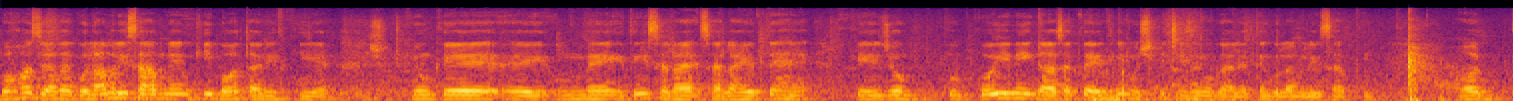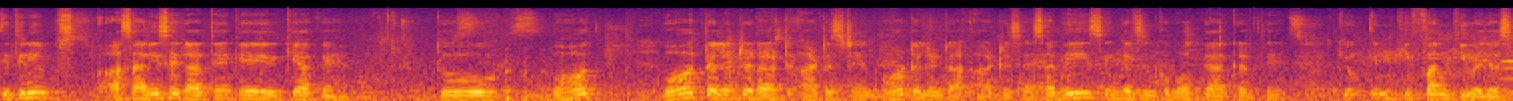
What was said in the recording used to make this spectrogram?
बहुत ज़्यादा गुलाम अली साहब ने इनकी बहुत तारीफ़ की है क्योंकि उनमें इतनी सलाह सलाहियतें हैं कि जो को- कोई नहीं गा सकता इतनी मुश्किल चीज़ें वो गा लेते हैं गुलाम अली साहब की। और इतनी आसानी से गाते हैं कि क्या कहें। तो बहुत बहुत टैलेंटेड आर्ट, आर्टिस्ट हैं बहुत टैलेंट आर्टिस्ट हैं। सभी सिंगर्स इनको बहुत प्यार करते हैं क्यों? इनकी फ़न की वजह से।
